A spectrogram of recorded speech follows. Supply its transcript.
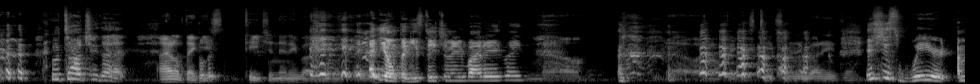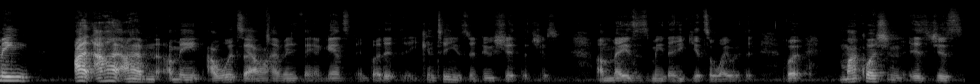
who taught you that? I don't think But- he's teaching anybody you don't think he's teaching anybody anything? no, no, I don't think he's teaching anybody anything. It's just weird. I mean, I, I, I have. n- I mean, I would say I don't have anything against him, but it, he continues to do shit that just amazes me that he gets away with it. But my question is just.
